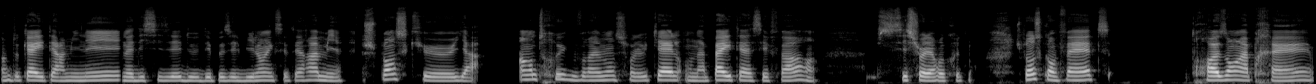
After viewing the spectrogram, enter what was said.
en tout cas, est terminé. On a décidé de déposer le bilan, etc. Mais je pense qu'il y a un truc vraiment sur lequel on n'a pas été assez fort, c'est sur les recrutements. Je pense qu'en fait, trois ans après,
